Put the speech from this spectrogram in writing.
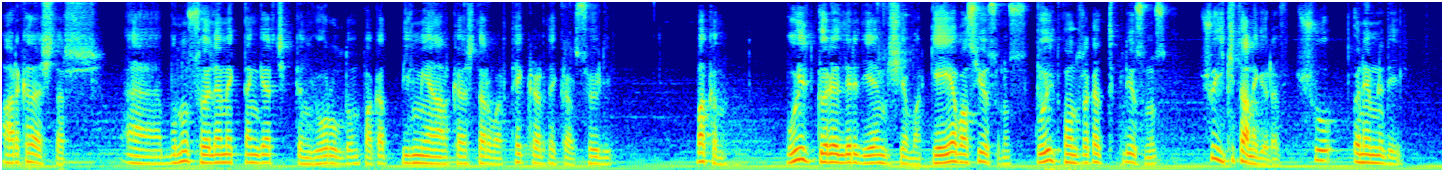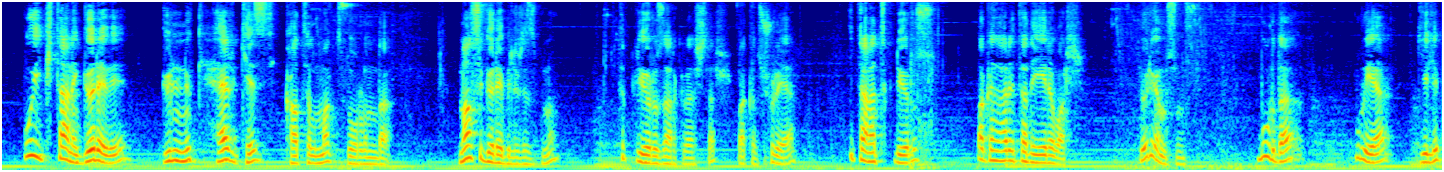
Arkadaşlar, eee, bunu söylemekten gerçekten yoruldum fakat bilmeyen arkadaşlar var. Tekrar tekrar söyleyeyim. Bakın, guild görevleri diyen bir şey var. G'ye basıyorsunuz, guild kontraka tıklıyorsunuz. Şu iki tane görev, şu önemli değil. Bu iki tane görevi günlük herkes katılmak zorunda. Nasıl görebiliriz bunu? Tıklıyoruz arkadaşlar. Bakın şuraya. Bir tane tıklıyoruz. Bakın haritada yeri var. Görüyor musunuz? Burada buraya gelip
